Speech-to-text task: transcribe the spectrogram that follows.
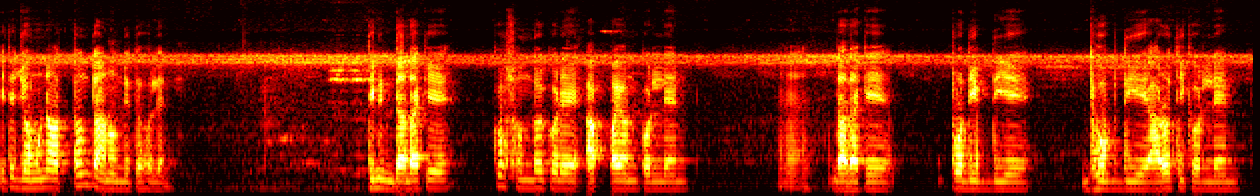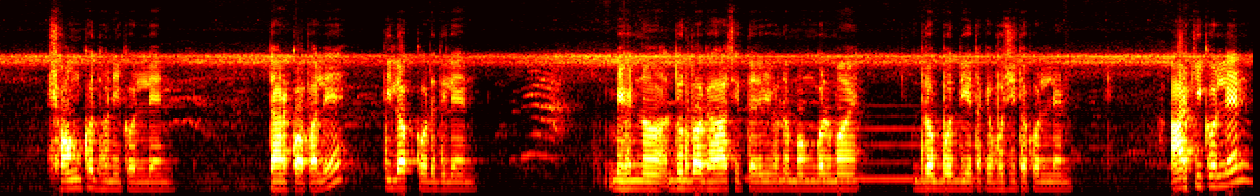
এতে যমুনা অত্যন্ত আনন্দিত হলেন। তিনি দাদাকে খুব সুন্দর করে আপ্যায়ন করলেন হ্যাঁ, দাদাকে প্রদীপ দিয়ে ধূপ দিয়ে আরতি করলেন শঙ্খধ্বনি করলেন তার কপালে তিলক করে দিলেন। বিভিন্ন দুর্বা ঘাস ইত্যাদি বিভিন্ন মঙ্গলময় দ্রব্য দিয়ে তাকে ভূষিত করলেন। আর কি করলেন?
